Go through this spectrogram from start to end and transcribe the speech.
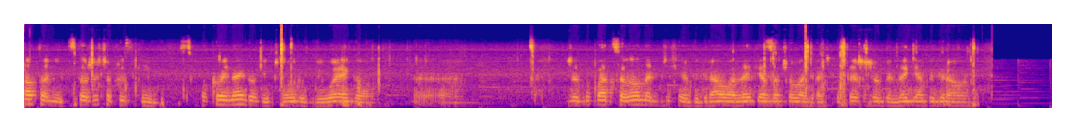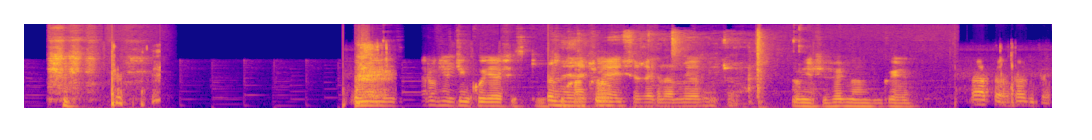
No to nic, to życzę wszystkim spokojnego wieczoru, miłego. e, Żeby Barcelona dzisiaj wygrała, Legia zaczęła grać, to też żeby Legia wygrała. Również dziękuję wszystkim Również słuchaczom. Dziękuję i się żegnam. Wieczoru. Również się żegnam, dziękuję. No to do widzenia.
